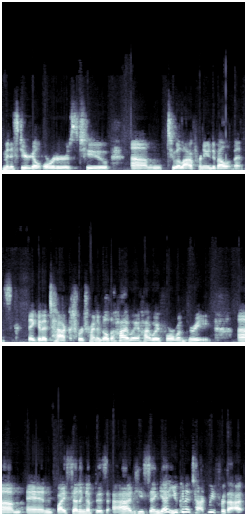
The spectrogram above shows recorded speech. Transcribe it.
ministerial orders to um, to allow for new developments. They get attacked for trying to build a highway, Highway 413. Um, and by setting up this ad, he's saying, yeah, you can attack me for that,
